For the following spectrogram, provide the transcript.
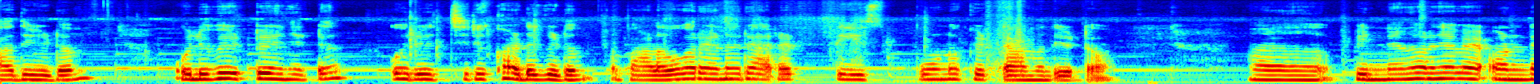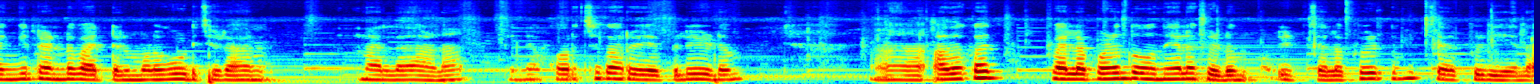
ആദ്യം ഇടും. ഉലുവ ഇട്ട് കഴിഞ്ഞിട്ട് ഒരു ഇച്ചിരി കടുകിടും അപ്പോൾ അളവ് പറയണ ഒരു അര ടീസ്പൂണൊക്കെ ഇട്ടാൽ മതി കേട്ടോ. പിന്നെയെന്ന് പറഞ്ഞാൽ ഉണ്ടെങ്കിൽ രണ്ട് വറ്റൽമുളക് പൊടിച്ചിടാൻ നല്ലതാണ്. പിന്നെ കുറച്ച് കറിവേപ്പില ഇടും. അതൊക്കെ വല്ലപ്പോഴും തോന്നിയാലൊക്കെ ഇടും. ചിലപ്പോൾ ഇടും ചിലപ്പോൾ ഇടിയില്ല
